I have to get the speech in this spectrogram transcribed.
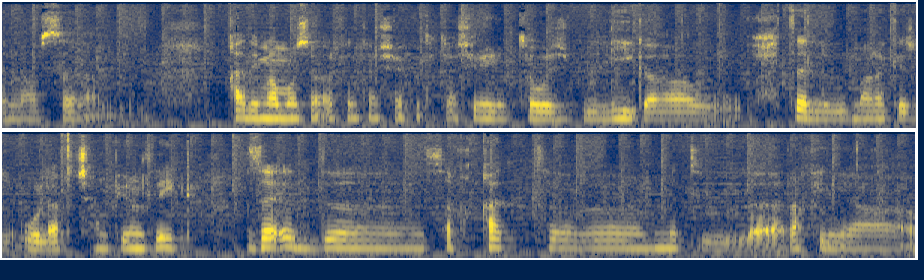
أنه السنة قادمة موسم 2022 يتوج بالليغا ويحتل المراكز الأولى في ال Champions League زائد آه، صفقات آه، مثل رافينيا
